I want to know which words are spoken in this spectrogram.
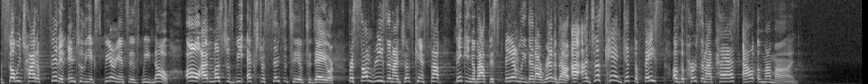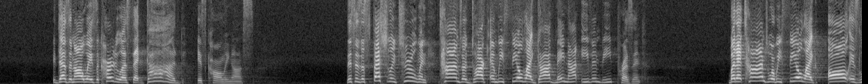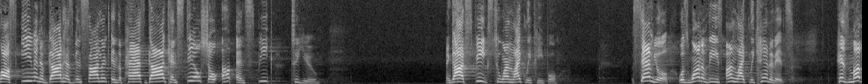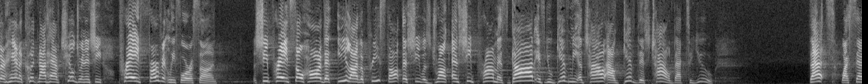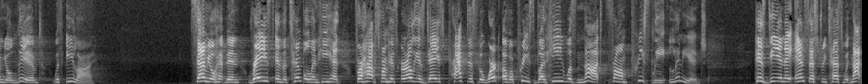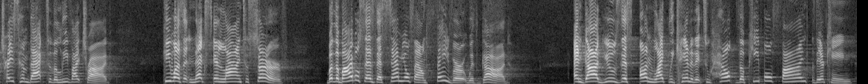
So we try to fit it into the experiences we know. Oh, I must just be extra sensitive today, or for some reason, I just can't stop thinking about this family that I read about. I, I just can't get the face of the person I passed out of my mind. It doesn't always occur to us that God is calling us. This is especially true when times are dark and we feel like God may not even be present. But at times where we feel like all is lost, even if God has been silent in the past, God can still show up and speak to you. And God speaks to unlikely people. Samuel was one of these unlikely candidates. His mother, Hannah, could not have children, and she prayed fervently for a son. She prayed so hard that Eli, the priest, thought that she was drunk, and she promised, God, if you give me a child, I'll give this child back to you. That's why Samuel lived with Eli. Samuel had been raised in the temple and he had perhaps from his earliest days practiced the work of a priest, but he was not from priestly lineage. His DNA ancestry test would not trace him back to the Levite tribe. He wasn't next in line to serve. But the Bible says that Samuel found favor with God. And God used this unlikely candidate to help the people find their king.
